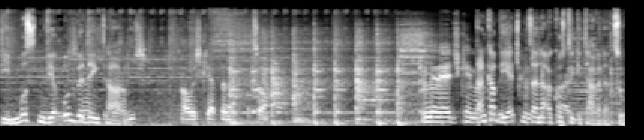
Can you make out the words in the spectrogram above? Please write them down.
Die mussten wir unbedingt haben. Dann kam The Edge mit seiner Akustikgitarre dazu.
